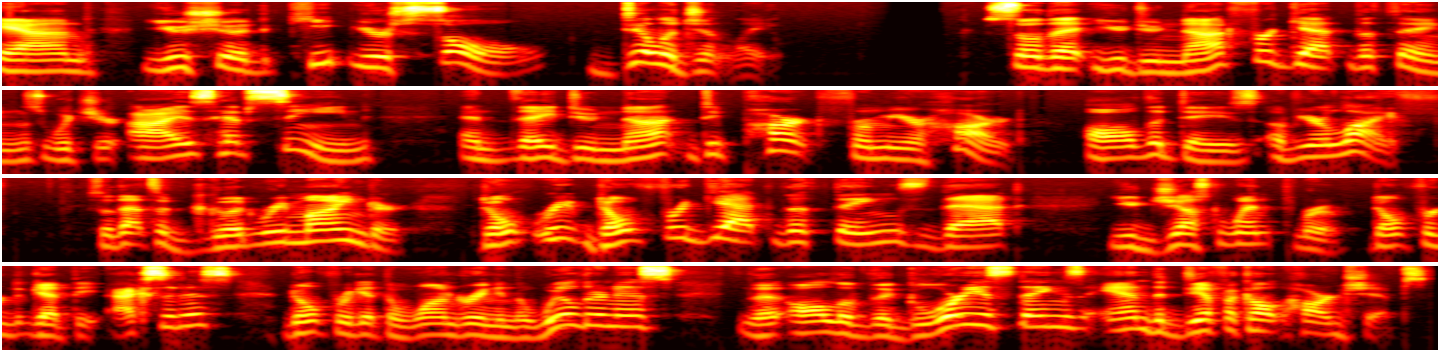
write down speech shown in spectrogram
and you should keep your soul diligently, so that you do not forget the things which your eyes have seen, and they do not depart from your heart all the days of your life. So that's a good reminder. Don't re- don't forget the things that you just went through. Don't forget the Exodus. Don't forget the wandering in the wilderness, the, all of the glorious things and the difficult hardships.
